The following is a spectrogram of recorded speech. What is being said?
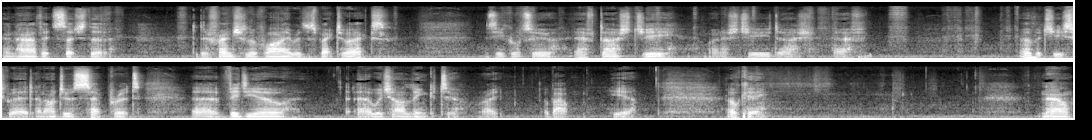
and have it such that the differential of y with respect to x is equal to f dash g minus g dash f over g squared. And I'll do a separate uh, video uh, which I'll link to right about here. Okay. Now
